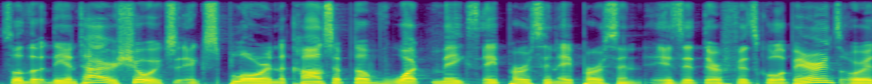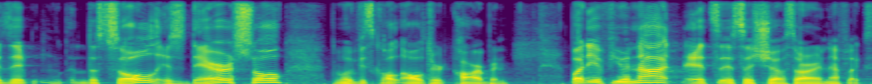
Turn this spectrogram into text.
So the the entire show is exploring the concept of what makes a person a person. Is it their physical appearance, or is it the soul? Is their soul? The movie's called Altered Carbon. But if you're not, it's it's a show. Sorry, Netflix.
